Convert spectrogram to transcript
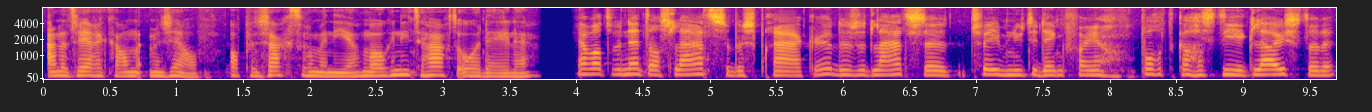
aan het werk kan met mezelf. Op een zachtere manier. We mogen niet te hard oordelen. Ja, wat we net als laatste bespraken. Dus het laatste twee minuten denk van jouw podcast die ik luisterde.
